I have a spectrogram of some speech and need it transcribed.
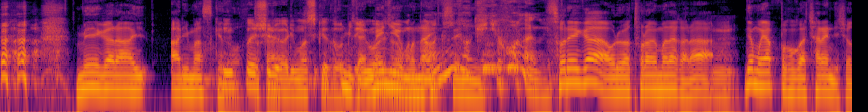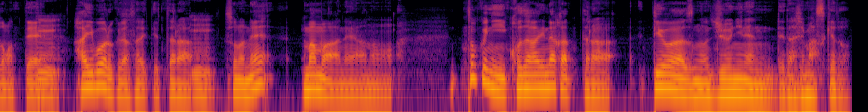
銘柄ありますけど。いっぱい種類ありますけどみたいな。メニューもないくせに。それが俺はトラウマだから、ん。でもやっぱここはチャレンジしようと思って、うん。ハイボールくださいって言ったら、ん。そのねママはねあの特にこだわりなかったらデュアーズの12年で出しますけどって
